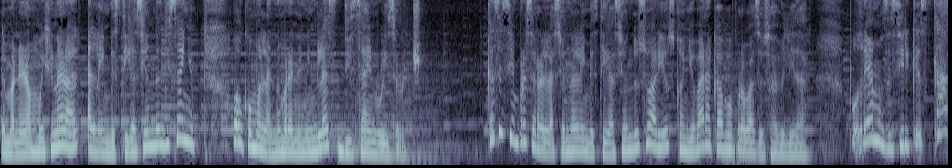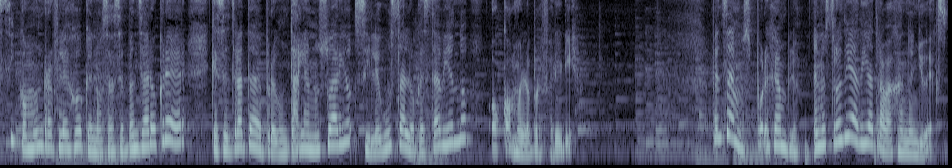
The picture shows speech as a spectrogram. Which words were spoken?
de manera muy general, a la investigación del diseño, o como la nombran en inglés, Design Research. Casi siempre se relaciona la investigación de usuarios con llevar a cabo pruebas de usabilidad. Podríamos decir que es casi como un reflejo que nos hace pensar o creer que se trata de preguntarle a un usuario si le gusta lo que está viendo o cómo lo preferiría. Pensemos, por ejemplo, en nuestro día a día trabajando en UX.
